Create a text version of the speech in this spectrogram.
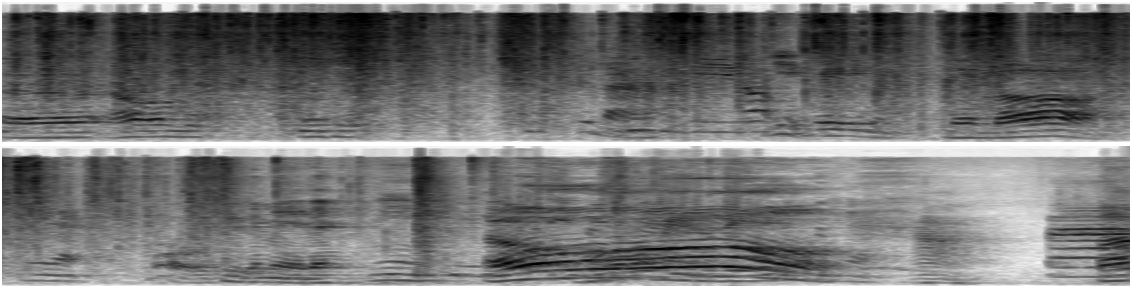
เออเอามันสิขึ้นหนาดีเนาะนี่เป็นแม่นบ่นี่นะ โอ้ชื่อได้แม่เด้นี่โอ้นี่นะอ่าปลาป้า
